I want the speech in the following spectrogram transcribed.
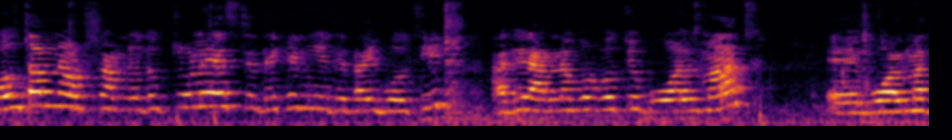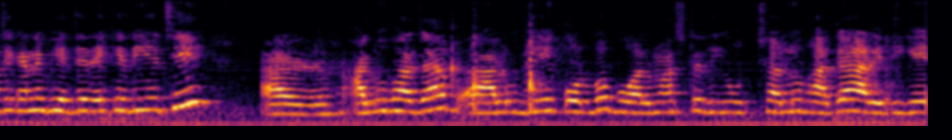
বলতাম না ওর সামনে, তো চলে এসছে, দেখে নিয়েছে, তাই বলছি। আজকে রান্না করব হচ্ছে বোয়াল মাছ। বোয়াল মাছ এখানে ভেজে রেখে দিয়েছি। আর আলু ভাজা, আলু দিয়ে করব। বোয়াল মাছটা দিকে উচ্ছে আলু ভাজা, আর এদিকে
